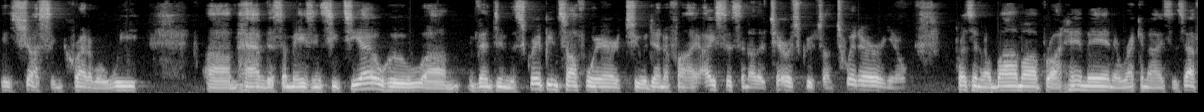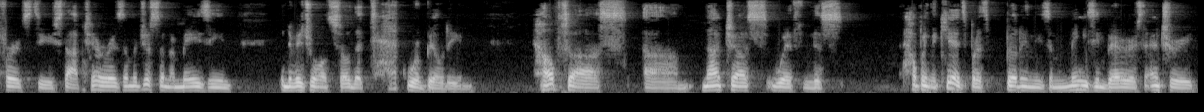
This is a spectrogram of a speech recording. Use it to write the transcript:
It's just incredible. We um, have this amazing CTO who um, invented the scraping software to identify ISIS and other terrorist groups on Twitter. You know, President Obama brought him in and recognized his efforts to stop terrorism. It's just an amazing individual. And so the tech we're building helps us um, not just with this helping the kids, but it's building these amazing barriers to entry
